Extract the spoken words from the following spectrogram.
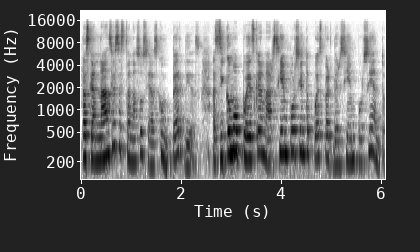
las ganancias están asociadas con pérdidas. Así como puedes ganar 100%, puedes perder 100%.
